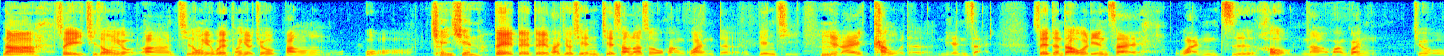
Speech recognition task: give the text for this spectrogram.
那所以其中有啊、呃其中有一位朋友就帮我牵线了。对对对，他就先介绍那时候皇冠的编辑嗯也来看我的连载，所以等到我连载完之后，那皇冠就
